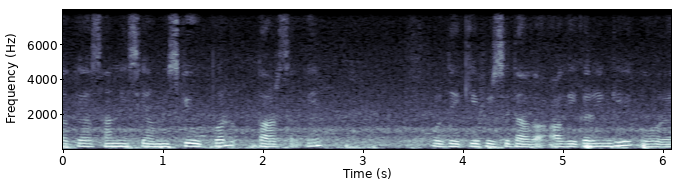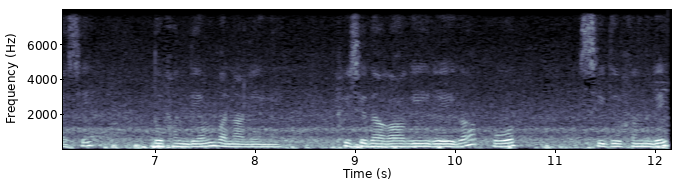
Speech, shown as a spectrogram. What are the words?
ताकि आसानी से हम इसके ऊपर उतार सकें। और देखिए फिर से धागा आगे करेंगे और ऐसे दो फंदे हम बना लेंगे। फिर से धागा आगे ही रहेगा और सीधे फंदे।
